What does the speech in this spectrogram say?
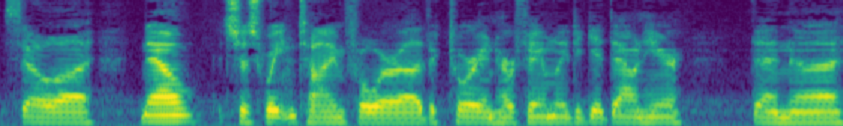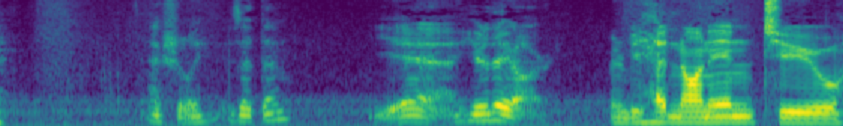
So uh, now it's just waiting time for uh, Victoria and her family to get down here. Then, uh, actually, is that them? Yeah, here they are. We're going to be heading on in to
